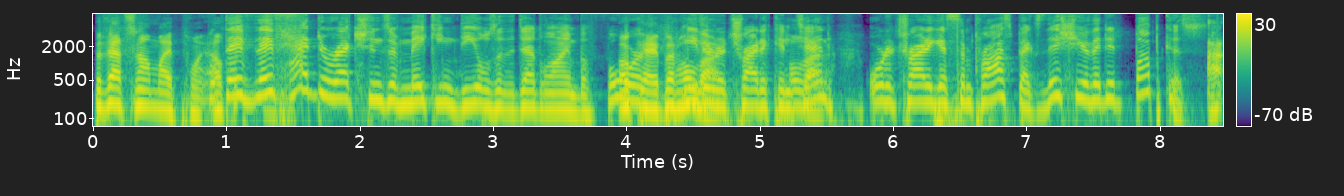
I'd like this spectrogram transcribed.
but that's not my point. I'll- They've they've had directions of making deals at the deadline before, Okay, but hold either on. to try to contend or to try to get some prospects. This year they did Bupkus I,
